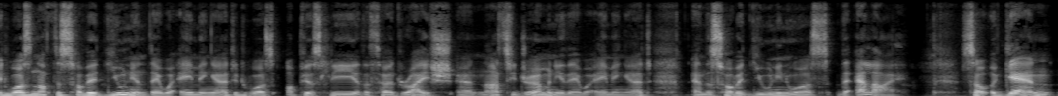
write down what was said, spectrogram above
it was not the Soviet Union they were aiming at, it was obviously the Third Reich and Nazi Germany they were aiming at, and the Soviet Union was the ally. So again,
